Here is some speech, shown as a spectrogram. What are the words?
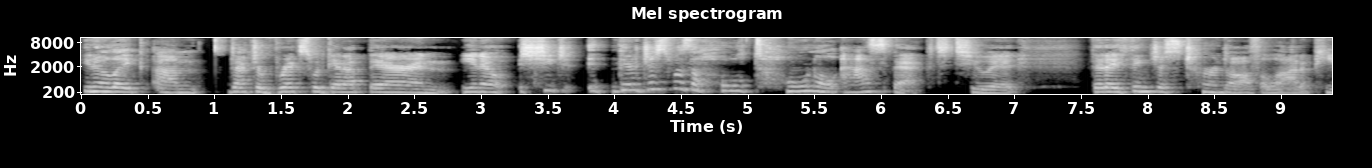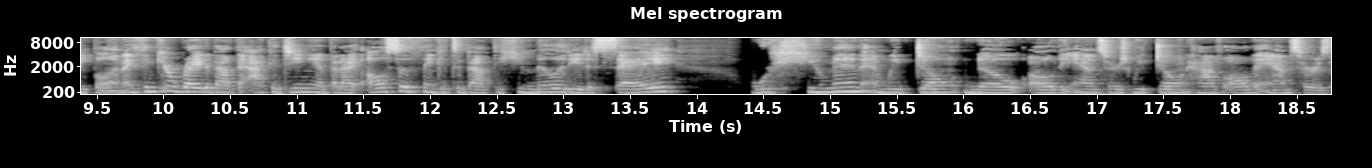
you know, like um, Dr. Birx would get up there and, you know, she, it, there just was a whole tonal aspect to it that I think just turned off a lot of people. And I think you're right about the academia, but I also think it's about the humility to say, we're human and we don't know all the answers. We don't have all the answers.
